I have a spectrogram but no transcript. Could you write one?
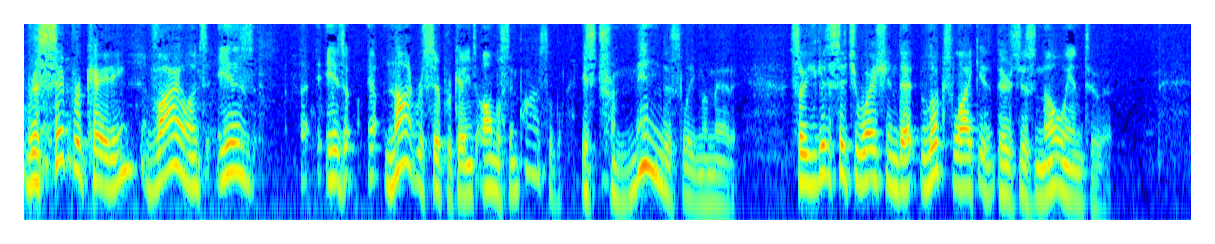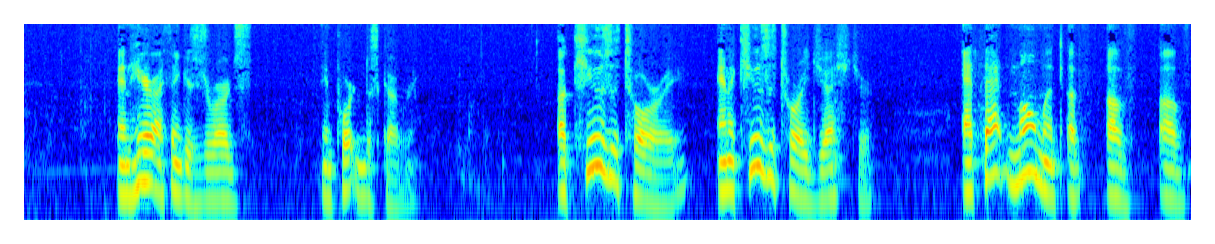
Reciprocating violence is is not reciprocating, it's almost impossible. It's tremendously mimetic. So you get a situation that looks like it, there's just no end to it. And here I think is Girard's important discovery. Accusatory, an accusatory gesture at that moment of, of, of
